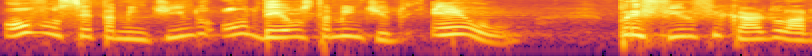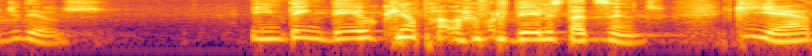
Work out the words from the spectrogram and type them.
ou você está mentindo, ou Deus está mentindo. Eu prefiro ficar do lado de Deus e entender o que a palavra dele está dizendo, que é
